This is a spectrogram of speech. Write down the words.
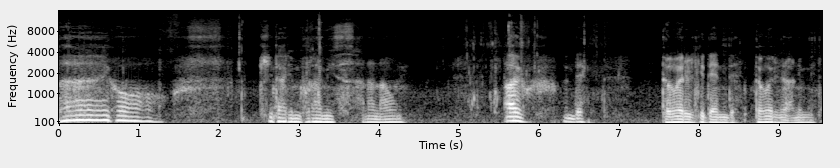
아이고 기다림 보람이 있어서 하나 나오네 아이고 근데 덩어리를 기대했는데 덩어리는 아닙니다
